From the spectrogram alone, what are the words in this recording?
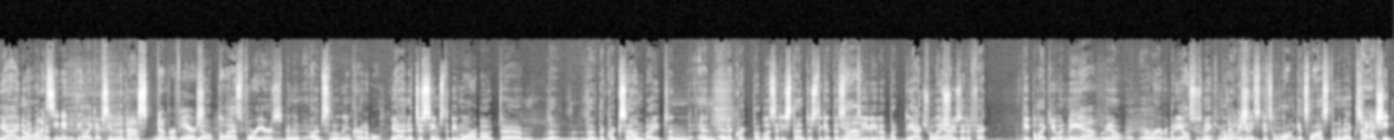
Yeah, I know. I've not but seen anything like I've seen in the past number of years. No, the last four years has been absolutely incredible. Yeah, and it just seems to be more about um, the, the the quick sound bite and, and, and a quick publicity stunt just to get this Yeah. on TV. But but the actual Yeah. issues that affect people like you and me, Yeah. you know, or everybody else who's making a living, actually- it gets lo- gets lost in the mix. I actually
